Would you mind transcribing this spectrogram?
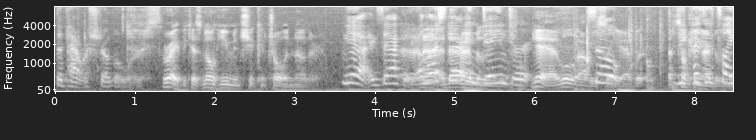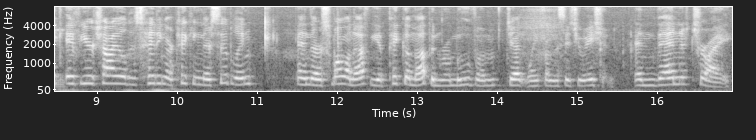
the power struggle worse. Right, because no human should control another. Yeah, exactly. And Unless that- they're I in believe. danger. Yeah, well, obviously, So, yeah, but that's because I it's like if your child is hitting or kicking their sibling and they're small enough you pick them up and remove them gently from the situation and then try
